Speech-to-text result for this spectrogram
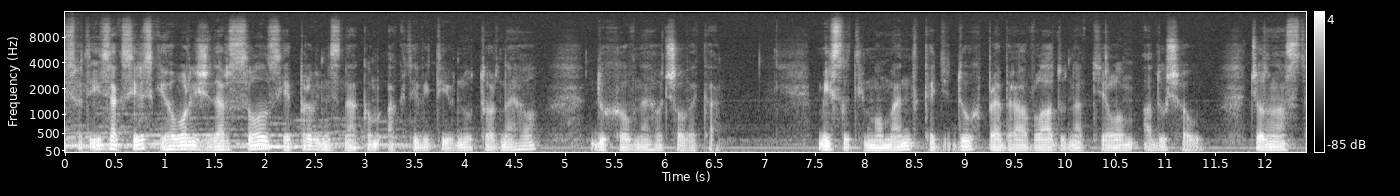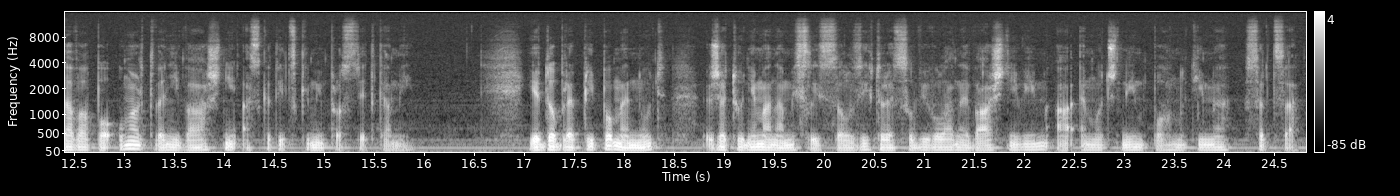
Svetý Izak Sírsky hovorí, že dar slz je prvým znakom aktivity vnútorného, duchovného človeka. Myslí tým moment, keď duch prebrá vládu nad telom a dušou, čo nastáva po umrtvení vášni asketickými prostriedkami. Je dobre pripomenúť, že tu nemá na mysli slzy, ktoré sú vyvolané vášnivým a emočným pohnutím srdca –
